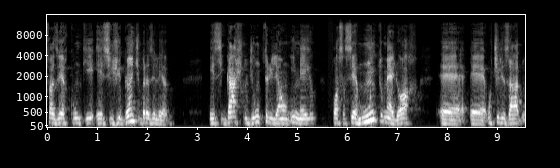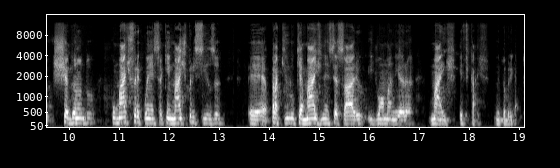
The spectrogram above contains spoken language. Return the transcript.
fazer com que esse gigante brasileiro, esse gasto de um trilhão e meio, possa ser muito melhor é, é, utilizado, chegando com mais frequência quem mais precisa é, para aquilo que é mais necessário e de uma maneira mais eficaz. Muito obrigado.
